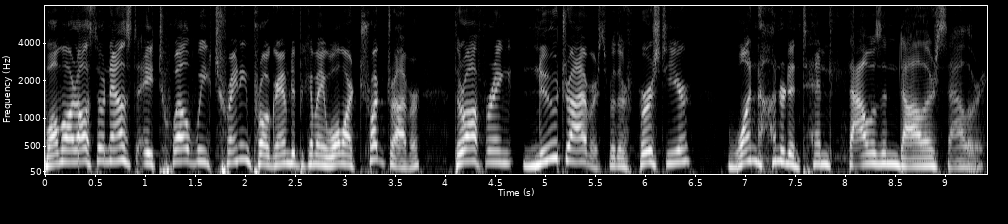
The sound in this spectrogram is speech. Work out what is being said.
Walmart also announced a 12 week training program to become a Walmart truck driver. They're offering new drivers for their first year $110,000 salary.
